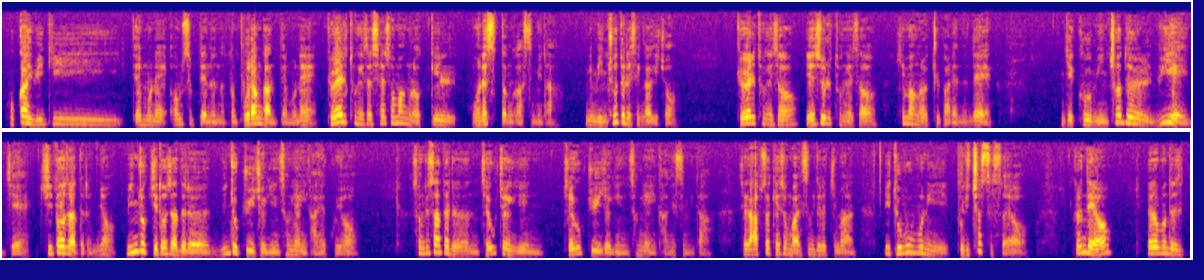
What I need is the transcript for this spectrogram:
국가 위기 때문에 엄습되는 어떤 불안감 때문에 교회를 통해서 새 소망을 얻길 원했었던 것 같습니다. 민초들의 생각이죠. 교회를 통해서 예수를 통해서 희망을 얻길 바랬는데 이제 그 민초들 위에 이제 지도자들은요, 민족 지도자들은 민족주의적인 성향이 강했고요. 선교사들은 제국적인, 제국주의적인 성향이 강했습니다. 제가 앞서 계속 말씀드렸지만, 이 두 부분이 부딪혔었어요. 그런데요, 여러분들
